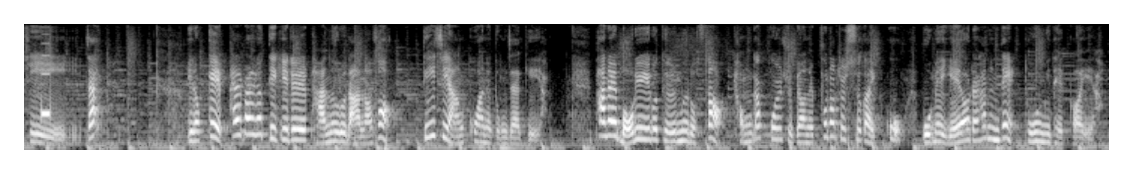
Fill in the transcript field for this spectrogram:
시작! 이렇게 팔 벌려 뛰기를 반으로 나눠서 뛰지 않고 하는 동작이에요. 팔을 머리 위로 들음으로써 견갑골 주변을 풀어줄 수가 있고 몸에 예열을 하는데 도움이 될 거예요.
